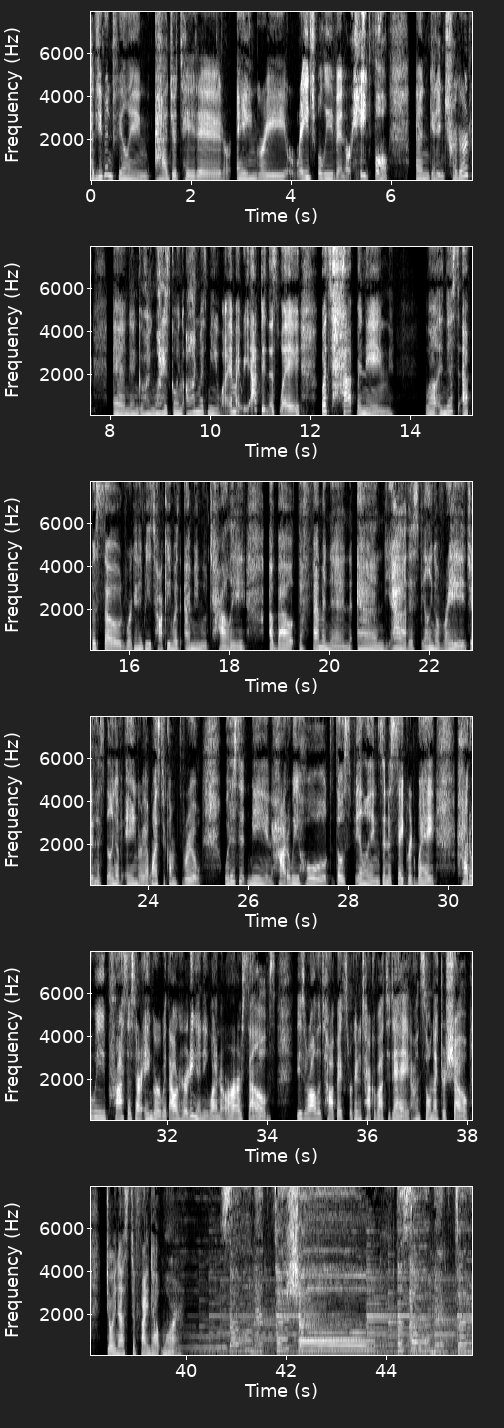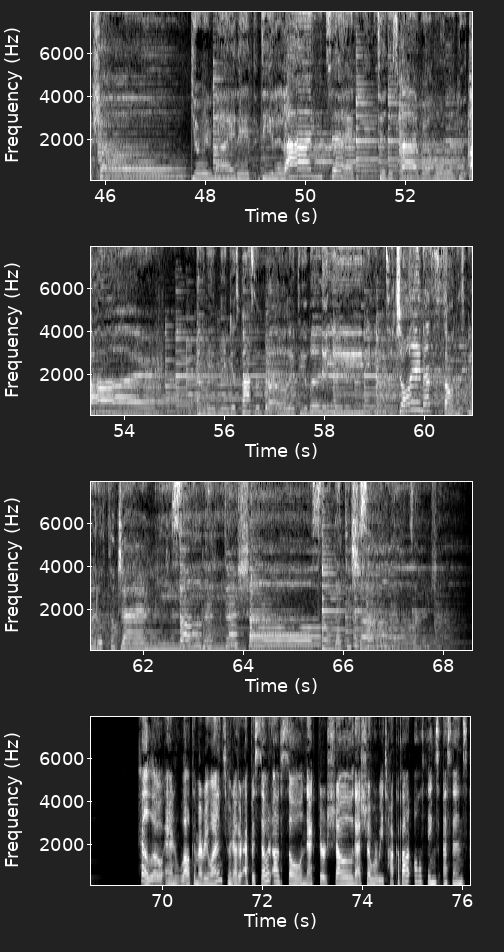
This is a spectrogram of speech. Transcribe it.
Have you been feeling agitated or angry or rageful, even or hateful and getting triggered? And then going, what is going on with me? Why am I reacting this way? What's happening? Well, in this episode, we're going to be talking with Emmi Mutale about the feminine and, yeah, this feeling of rage and this feeling of anger that wants to come through. What does it mean? How do we hold those feelings in a sacred way? How do we process our anger without hurting anyone or ourselves? These are all the topics we're going to talk about today on Soul Nectar Show. Join us to find out more. Soul Nectar Show. You're invited, delighted to discover who you are. Anything is possible if you believe. So join us on this beautiful journey. Soul Nectar Show. Soul Nectar Show. Hello and welcome everyone to another episode of Soul Nectar Show, that show where we talk about all things essence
